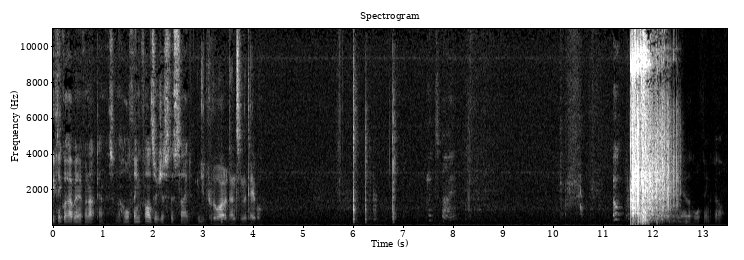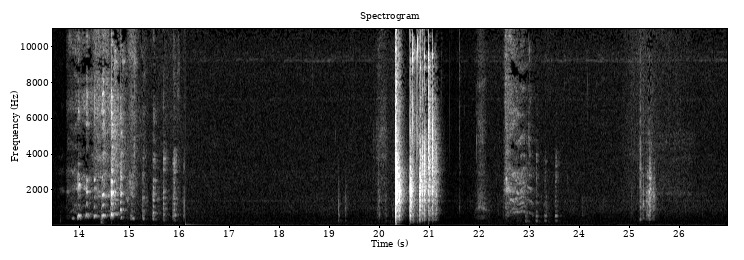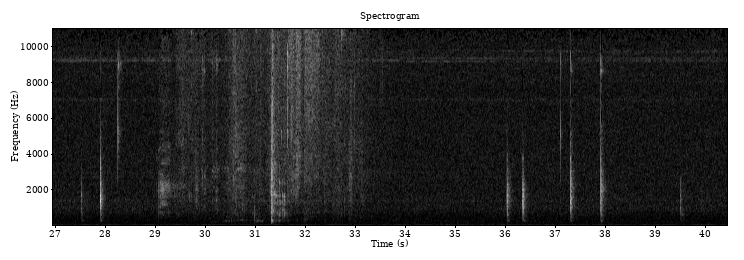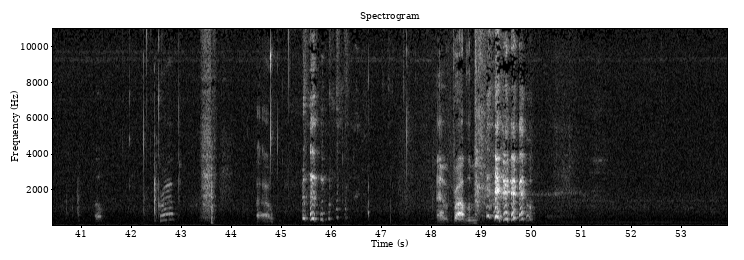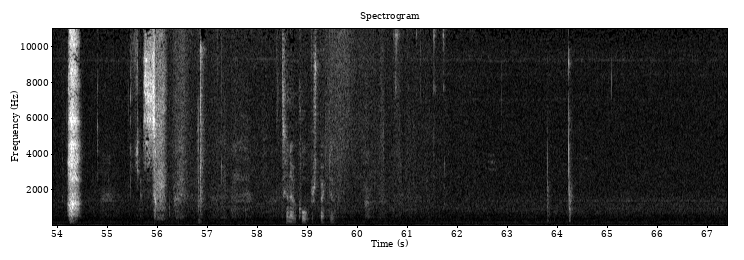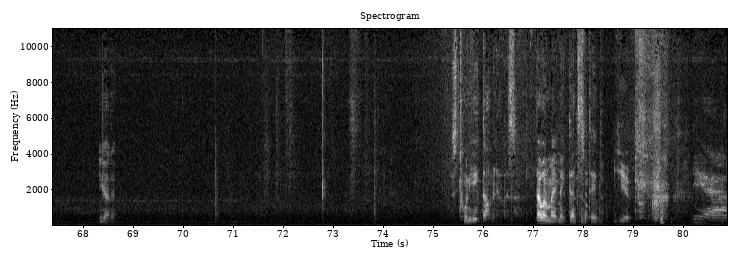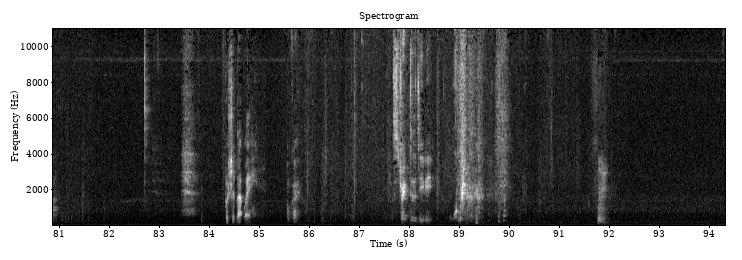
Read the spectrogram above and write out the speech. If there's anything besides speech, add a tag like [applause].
do you think will happen if I knock down this one? The whole thing falls, or just this side? You'd put a lot of dents in the table. That's fine. Oh. Yeah, the whole thing fell. Kind of a cool perspective. You got it. It's 28 dominoes. That one might make dents in the table. Yep. [laughs] yeah. Push it that way. Okay. Straight to the TV. [laughs] hmm.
